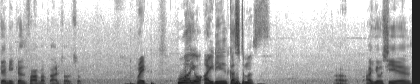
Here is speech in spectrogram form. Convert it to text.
chemical pharma plants also. Great. Who are your ideal customers? Uh, IOCL,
